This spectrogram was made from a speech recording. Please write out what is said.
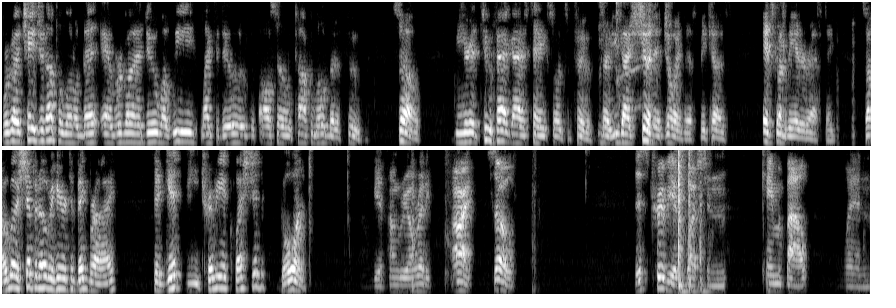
we're going to change it up a little bit, and we're going to do what we like to do, and also talk a little bit of food. So you're getting two fat guys takes on some food. So you guys should enjoy this because it's going to be interesting. So I'm going to ship it over here to Big Bry to get the trivia question going. I'm getting hungry already. All right. So this trivia question came about when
